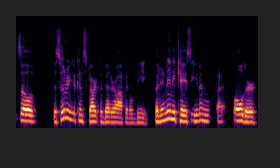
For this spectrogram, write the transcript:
so the sooner you can start, the better off it'll be. But in any case, even uh, older,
